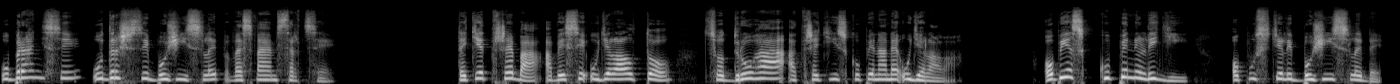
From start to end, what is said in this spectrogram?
ubraň si, udrž si boží slib ve svém srdci. Teď je třeba, aby si udělal to, co druhá a třetí skupina neudělala. Obě skupiny lidí opustili boží sliby.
